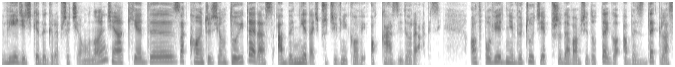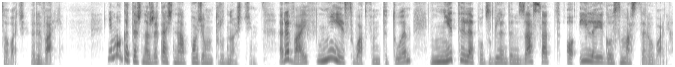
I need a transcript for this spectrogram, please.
Wiedzieć, kiedy grę przeciągnąć, a kiedy zakończyć ją tu i teraz, aby nie dać przeciwnikowi okazji do reakcji. Odpowiednie wyczucie przyda Wam się do tego, aby zdeklasować rywali. Nie mogę też narzekać na poziom trudności. Revive nie jest łatwym tytułem, nie tyle pod względem zasad, o ile jego zmasterowania.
